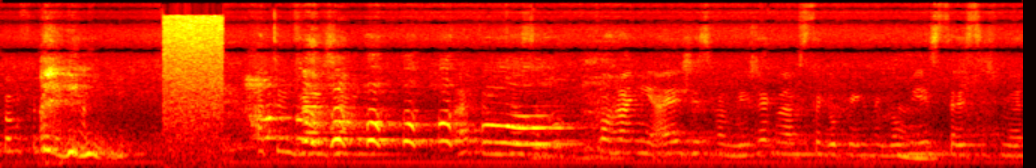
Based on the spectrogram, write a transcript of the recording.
dobrego. A tymczasem, a tymczasem, kochani, a ja się z Wami żegnam z tego pięknego miejsca. Jesteśmy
